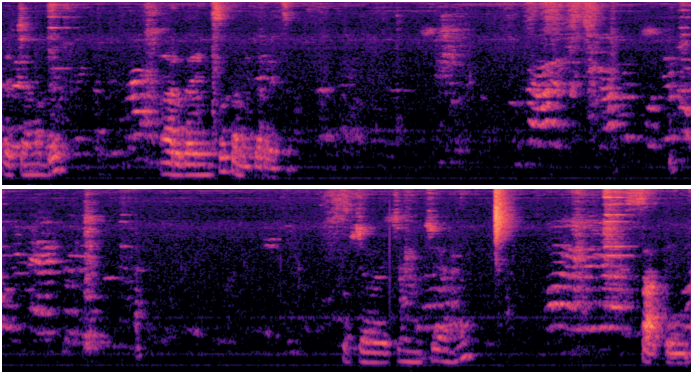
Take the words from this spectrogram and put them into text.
त्याच्यामध्ये अर्धा इंच कमी करायचं पुढच्या उंची आहे. सात. इंच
